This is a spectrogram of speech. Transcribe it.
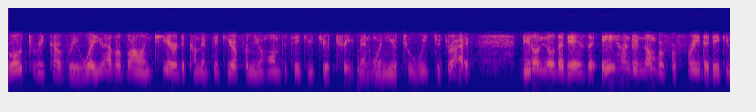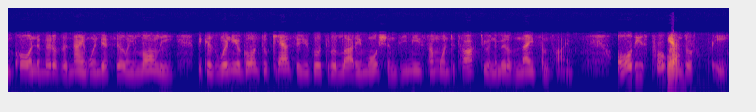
Road to Recovery, where you have a volunteer to come and pick you up from your home to take you to your treatment when you're too weak to drive. They don't know that there's an 800 number for free that they can call in the middle of the night when they're feeling lonely. Because when you're going through cancer, you go through a lot of emotions. You need someone to talk to in the middle of the night sometime. All these programs Yeah. are free,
